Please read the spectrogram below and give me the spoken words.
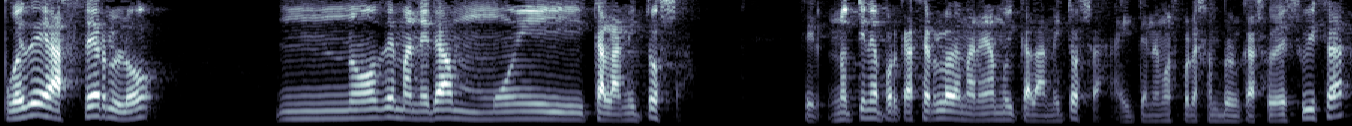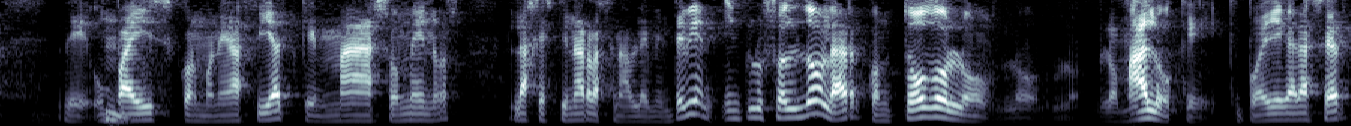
puede hacerlo no de manera muy calamitosa. Es decir, no tiene por qué hacerlo de manera muy calamitosa. Ahí tenemos, por ejemplo, el caso de Suiza, de un mm. país con moneda fiat que más o menos la gestiona razonablemente bien. Incluso el dólar, con todo lo, malo que puede llegar a ser,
